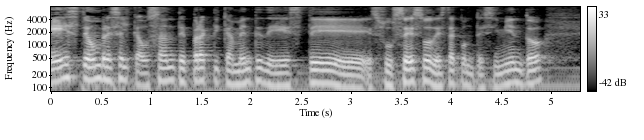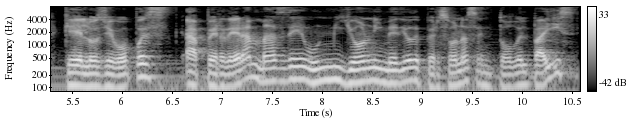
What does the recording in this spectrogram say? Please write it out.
Este hombre es el causante prácticamente de este suceso, de este acontecimiento que los llevó pues a perder a más de un millón y medio de personas en todo el país.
